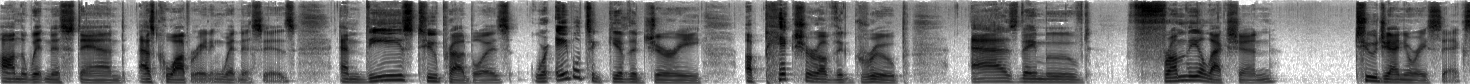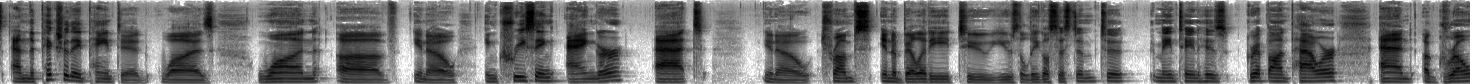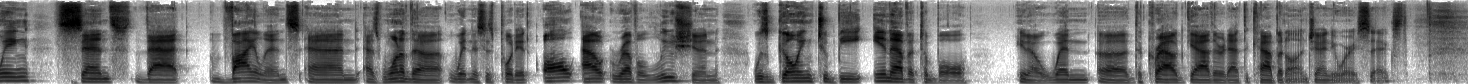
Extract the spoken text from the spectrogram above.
on the witness stand as cooperating witnesses, and these two Proud Boys were able to give the jury a picture of the group as they moved from the election to January 6th. And the picture they painted was one of, you know, increasing anger at, you know, Trump's inability to use the legal system to maintain his grip on power and a growing sense that violence and as one of the witnesses put it all out revolution was going to be inevitable you know when uh, the crowd gathered at the capitol on january 6th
